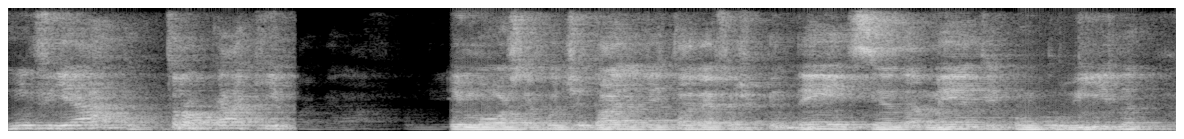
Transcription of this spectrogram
enviar, trocar aqui e mostra a quantidade de tarefas pendentes, em andamento e concluída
